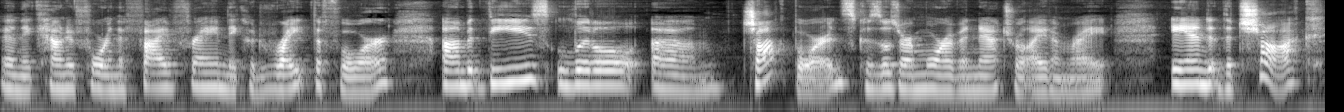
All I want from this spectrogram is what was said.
and they counted four in the five frame, they could write the four. Um, but these little um, chalkboards, because those are more of a natural item, right? And the chalk,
